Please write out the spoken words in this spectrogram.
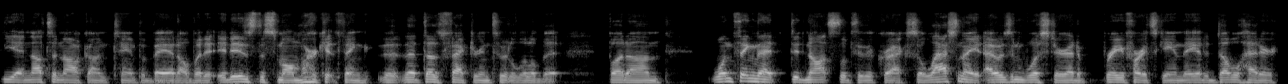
yeah not to knock on tampa bay at all but it, it is the small market thing that, that does factor into it a little bit but um one thing that did not slip through the cracks so last night i was in worcester at a bravehearts game they had a double header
